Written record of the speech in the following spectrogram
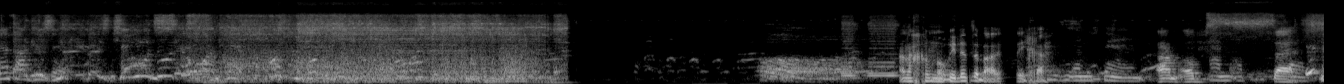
Yes, I did that. Say you would do it too on אנחנו נוריד את זה בעריכה. I'm obsessed.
